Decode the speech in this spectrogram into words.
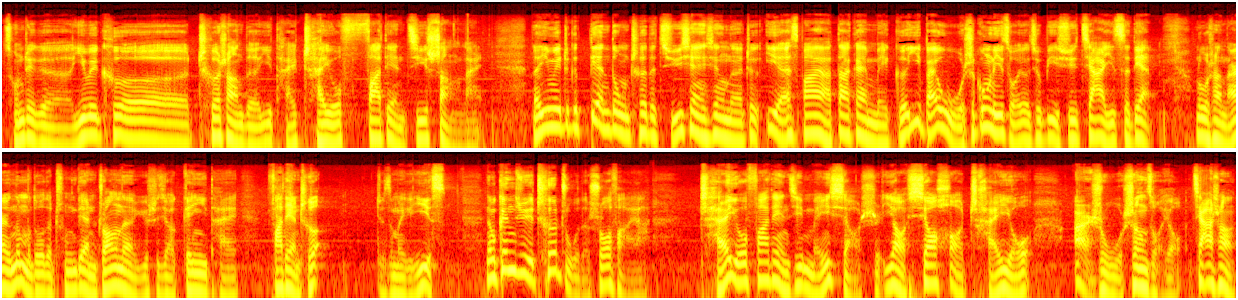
从这个依维柯车上的一台柴油发电机上来。那因为这个电动车的局限性呢，这个 ES 八呀，大概每隔一百五十公里左右就必须加一次电，路上哪有那么多的充电桩呢？于是就要跟一台发电车，就这么一个意思。那么根据车主的说法呀，柴油发电机每小时要消耗柴油二十五升左右，加上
